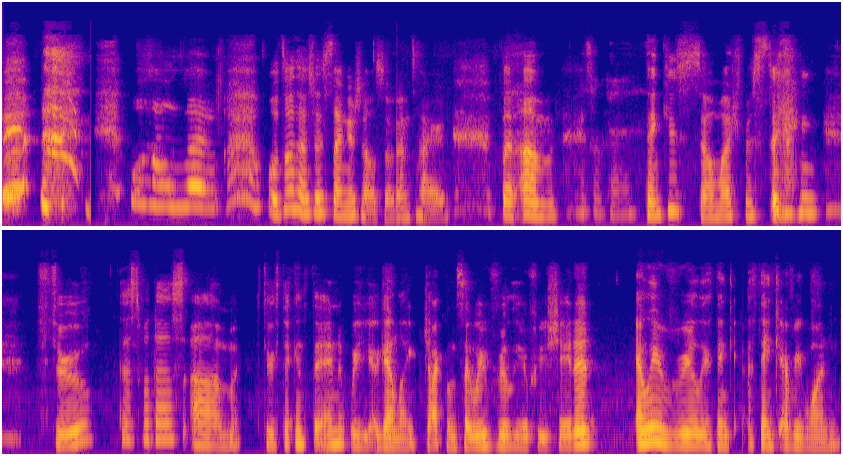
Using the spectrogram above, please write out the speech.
我好累，我昨天才睡三个小时，I'm tired. But um, It's okay. thank you so much for sticking through this with us. Um, through thick and thin. We again, like Jacqueline said, we really appreciate it, and we really think thank everyone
